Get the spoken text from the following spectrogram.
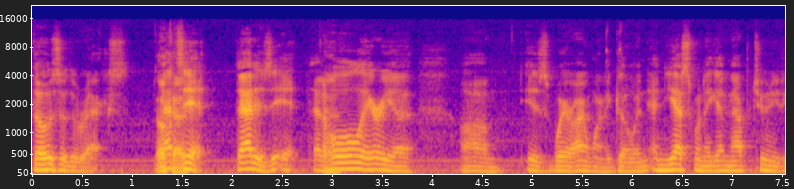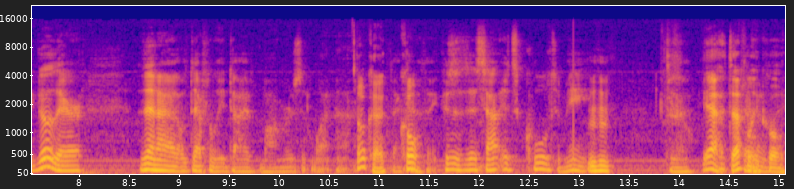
those are the wrecks. That's Okay. it. That is it. That Yeah. whole area um, is where I want to go. And, and yes, when I get an opportunity to go there, then I'll definitely dive bombers and whatnot. Okay, that cool. Kind of thing. Because it's, it's cool to me. Mhm. You know? Yeah, definitely, Definitely. cool.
